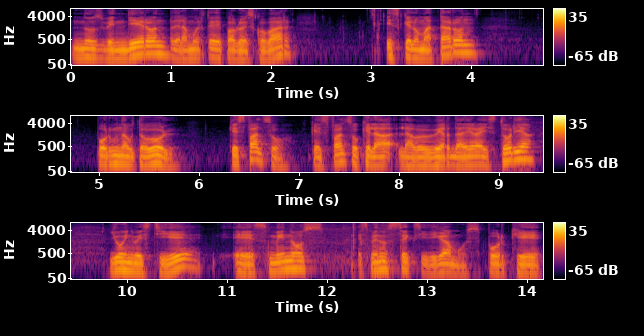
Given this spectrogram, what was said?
nos vendieron de la muerte de Pablo Escobar es que lo mataron por un autogol que es falso, que es falso, que la, la verdadera historia, yo investigué, es menos, es menos sexy, digamos, porque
